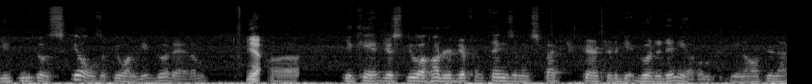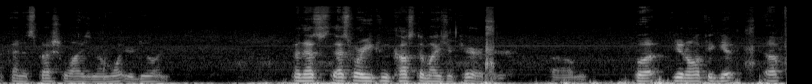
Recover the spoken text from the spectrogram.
you use those skills if you want to get good at them. Yeah. Uh, you can't just do a hundred different things and expect your character to get good at any of them. You know, if you're not kind of specializing on what you're doing, and that's that's where you can customize your character. Um, But you know, if you get up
